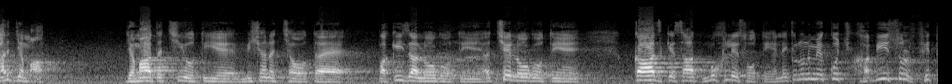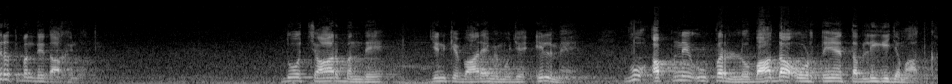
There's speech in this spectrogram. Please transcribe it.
ہر جماعت جماعت اچھی ہوتی ہے، مشن اچھا ہوتا ہے پکیزہ لوگ ہوتے ہیں، اچھے لوگ ہوتے ہیں کاج کے ساتھ مخلص ہوتے ہیں، لیکن ان میں کچھ خبیص الفطرت بندے داخل ہوتے ہیں۔ دو چار بندے جن کے بارے میں مجھے علم ہے، وہ اپنے اوپر لبادہ اوڑھتے ہیں تبلیغی جماعت کا۔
